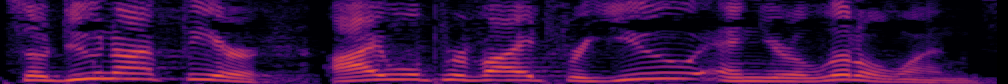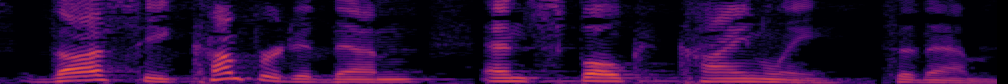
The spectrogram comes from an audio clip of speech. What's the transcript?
So do not fear. I will provide for you and your little ones. Thus he comforted them and spoke kindly to them.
